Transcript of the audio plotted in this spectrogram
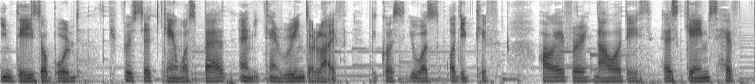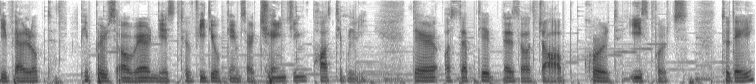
In days of old, people said game was bad and it can ruin their life because it was addictive. However, nowadays, as games have developed, people's awareness to video games are changing positively. They're accepted as a job called esports. Today,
